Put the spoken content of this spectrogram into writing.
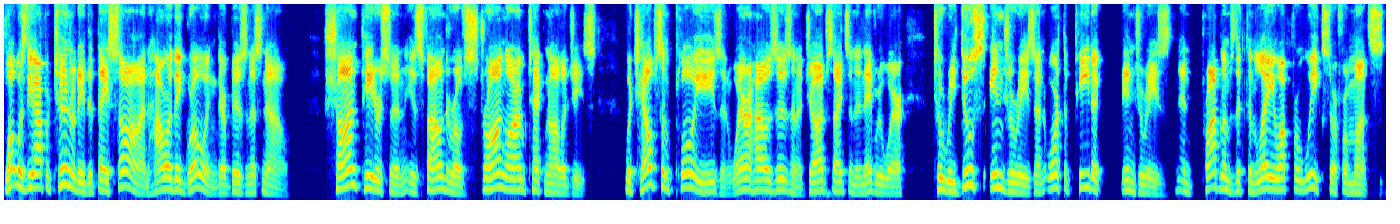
What was the opportunity that they saw, and how are they growing their business now? Sean Peterson is founder of StrongArm Technologies, which helps employees in warehouses and at job sites and in everywhere to reduce injuries and orthopedic injuries and problems that can lay you up for weeks or for months.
